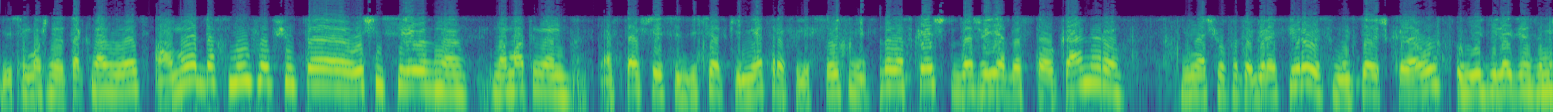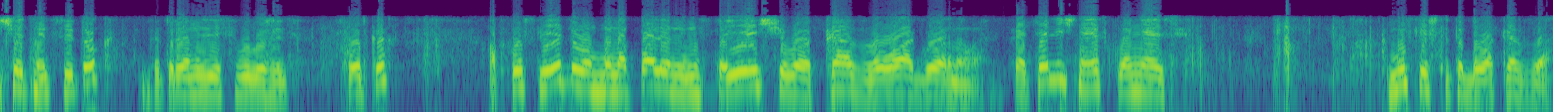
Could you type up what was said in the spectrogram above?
если можно это так назвать. А мы, отдохнув, в общем-то, очень серьезно наматываем оставшиеся десятки метров или сотни. Надо вам сказать, что даже я достал камеру и начал фотографировать. Мы с дядюшкой Раул увидели один замечательный цветок, который я надеюсь выложить в фотках. А после этого мы напали на настоящего козла горного. Хотя лично я склоняюсь к мысли, что это была коза.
